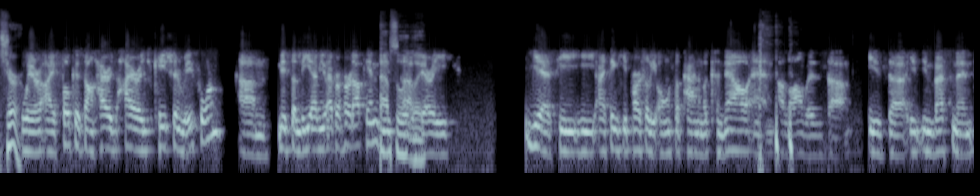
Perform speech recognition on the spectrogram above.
Sure. Where I focused on higher higher education reform. Um, Mr. Lee, have you ever heard of him? He's, uh, Absolutely. very Yes, he, he I think he partially owns the Panama Canal, and along with um, his uh, investment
